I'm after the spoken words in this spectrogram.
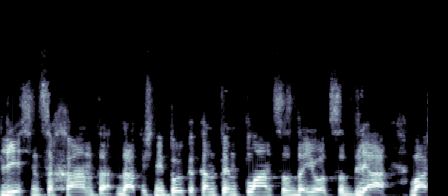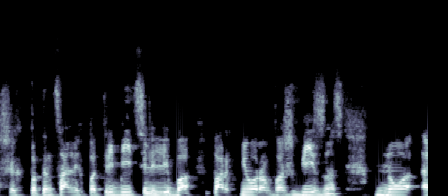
лестница Ханта, да, то есть не только контент-план создается для ваших потенциальных потребителей либо партнеров ваш бизнес, но э,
